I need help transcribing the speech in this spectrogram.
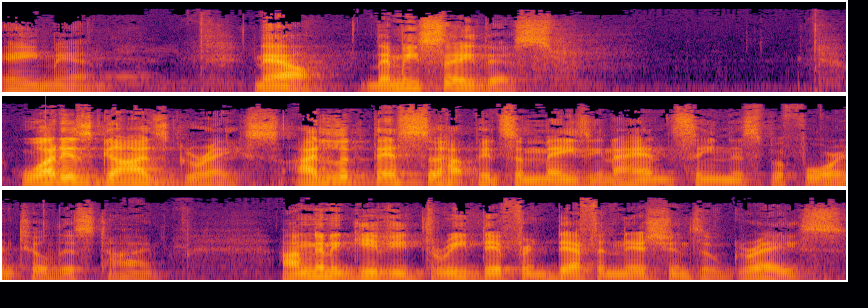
Amen. Now, let me say this. What is God's grace? I looked this up. It's amazing. I hadn't seen this before until this time. I'm going to give you three different definitions of grace.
